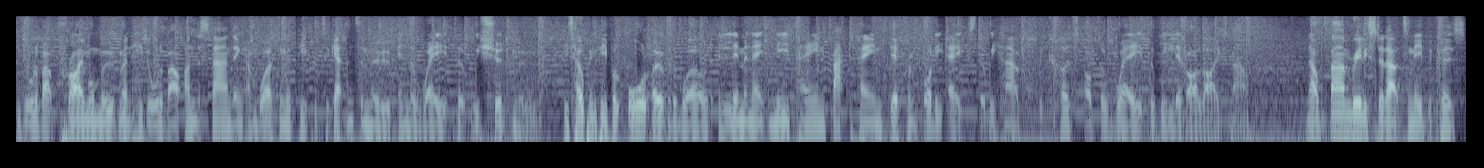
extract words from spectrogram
He's all about primal movement. He's all about understanding and working with people to get them to move in the way that we should move. He's helping people all over the world eliminate knee pain, back pain, different body aches that we have because of the way that we live our lives now. Now, BAM really stood out to me because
